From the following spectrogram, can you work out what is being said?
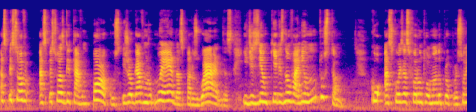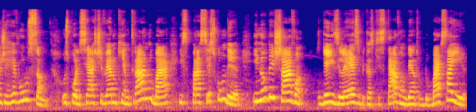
As pessoas, as pessoas gritavam porcos e jogavam moedas para os guardas e diziam que eles não valiam um tostão. As coisas foram tomando proporções de revolução. Os policiais tiveram que entrar no bar para se esconder e não deixavam gays e lésbicas que estavam dentro do bar sair,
